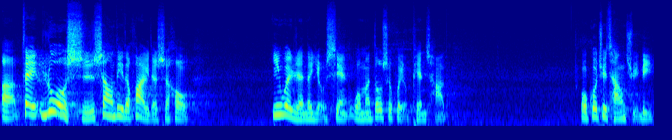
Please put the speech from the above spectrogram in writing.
啊，在落实上帝的话语的时候，因为人的有限，我们都是会有偏差的。我过去常举例，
